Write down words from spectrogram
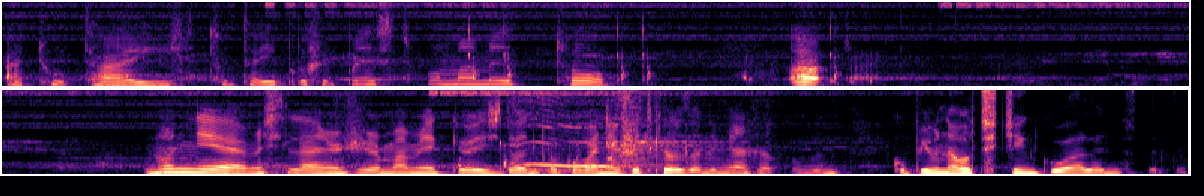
A tutaj, tutaj, proszę Państwa, mamy to. A. No nie, myślałem, że mamy jakiegoś do odblokowania rzadkiego zadymiarza, to bym kupił na odcinku, ale niestety.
